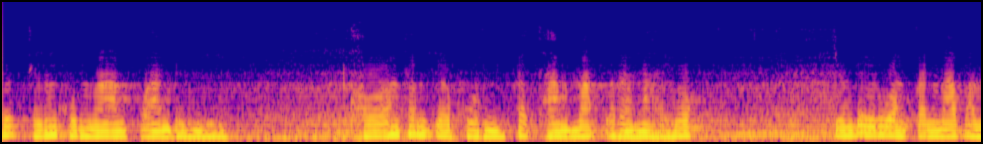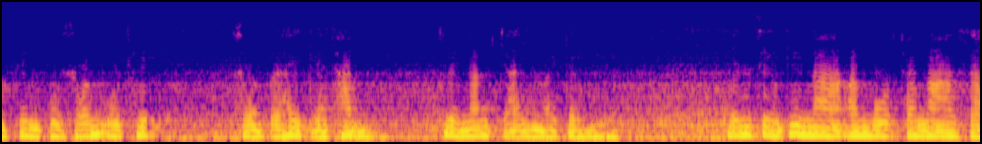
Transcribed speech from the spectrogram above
นึกถึงคุณงามความดี ของท่านเจ้าคุณพระธรรมรณายก จึงได้ร่วมกันมาบำเพ็ญกุศลอุทิศ ส่งไปให้แก่ท่าน ด้วยน้ำใจไมตรีเป็นสิ่งที่นาอนโมทนาสา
